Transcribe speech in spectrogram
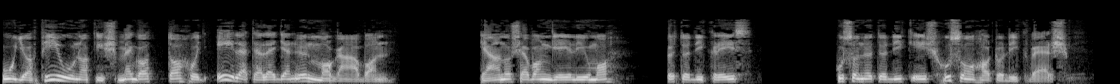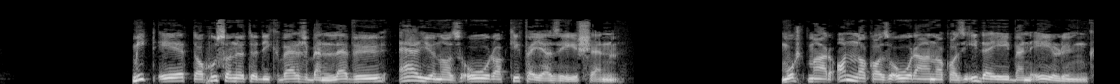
úgy a fiúnak is megadta, hogy élete legyen önmagában. János evangéliuma, 5. rész, 25. és 26. vers. Mit ért a 25. versben levő eljön az óra kifejezésen? Most már annak az órának az idejében élünk.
